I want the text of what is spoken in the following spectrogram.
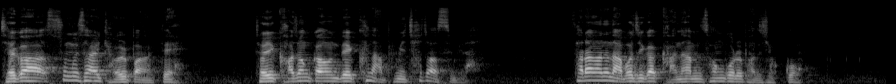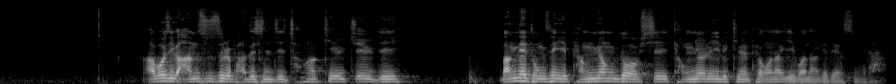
제가 20살 겨울방학 때 저희 가정 가운데 큰 아픔이 찾아왔습니다. 사랑하는 아버지가 간암 선고를 받으셨고 아버지가 암 수술을 받으신 지 정확히 일주일 뒤 막내 동생이 병명도 없이 경련을 일으키며 병원에 입원하게 되었습니다.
